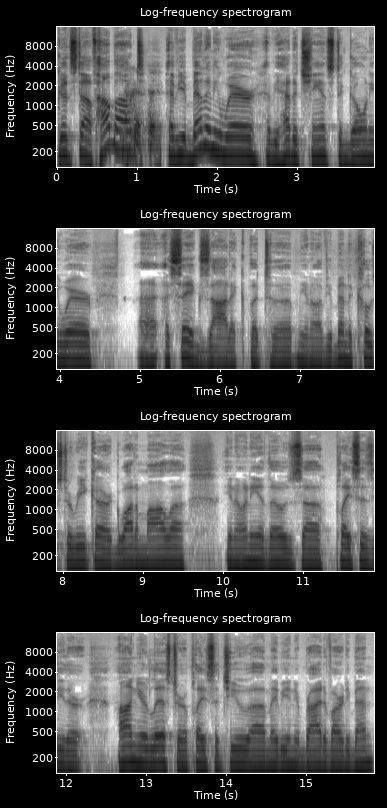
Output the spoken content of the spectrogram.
good stuff. How about have you been anywhere? Have you had a chance to go anywhere? I say exotic, but uh, you know, have you been to Costa Rica or Guatemala? You know, any of those uh, places either on your list or a place that you uh, maybe and your bride have already been?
